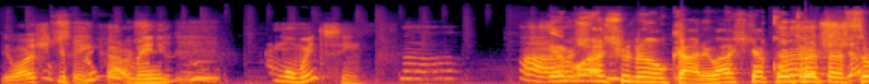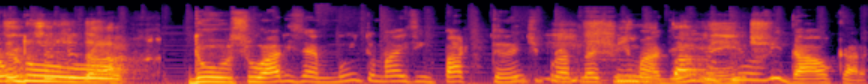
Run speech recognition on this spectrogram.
Eu acho Não que sei, pro cara, acho momento. que ele- Pro momento, sim. Ah, Eu não acho não, cara. Eu acho que a que já contratação que que do, do Soares é muito mais impactante pro Atlético de Madrid do que o. Vidal, cara.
